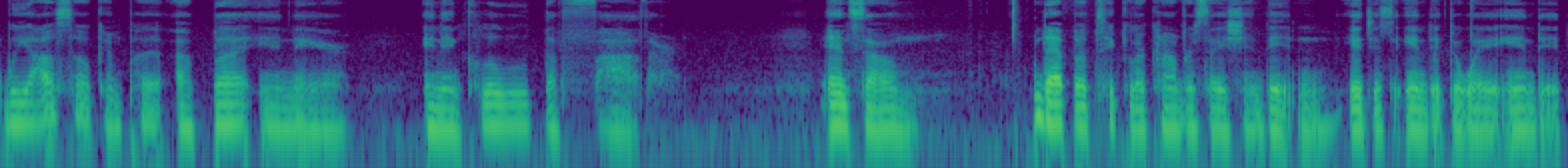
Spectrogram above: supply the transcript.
we also can put a but in there and include the Father. And so that particular conversation didn't. It just ended the way it ended.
